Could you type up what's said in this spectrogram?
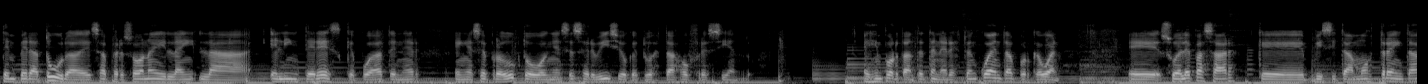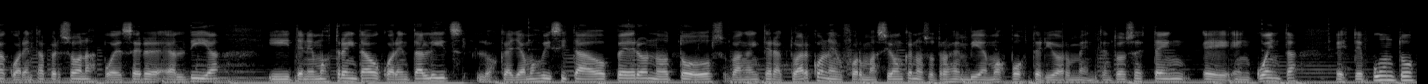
temperatura de esa persona y el interés que pueda tener en ese producto o en ese servicio que tú estás ofreciendo. Es importante tener esto en cuenta porque, bueno, eh, suele pasar que visitamos 30 a 40 personas, puede ser al día, y tenemos 30 o 40 leads los que hayamos visitado, pero no todos van a interactuar con la información que nosotros enviemos posteriormente. Entonces ten eh, en cuenta este punto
